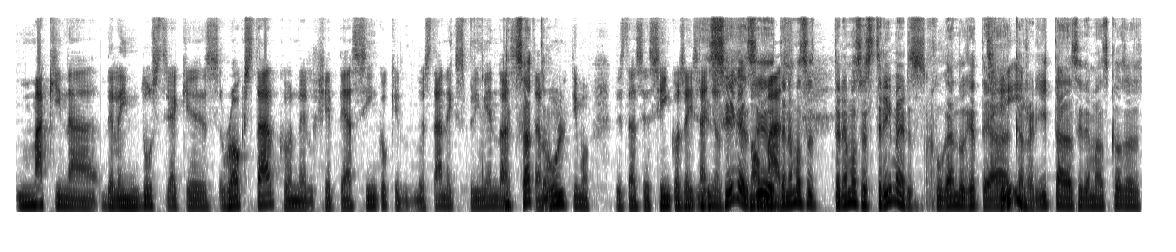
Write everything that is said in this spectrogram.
máquina de la industria que es Rockstar con el GTA V que lo están exprimiendo hasta el último desde hace 5 o 6 años. sigue, sí, tenemos, tenemos streamers jugando GTA, carreritas y demás cosas,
